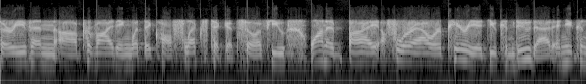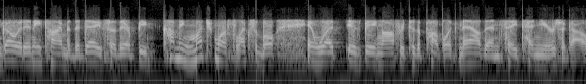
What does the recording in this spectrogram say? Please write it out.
are even uh, providing what they call flex tickets. So if you want to buy a four-hour period, you can do that, and you can go at any time of the day. So they're becoming much more flexible in what is being offered to the public now than, say, 10 years ago.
